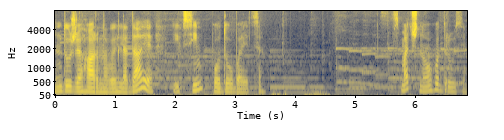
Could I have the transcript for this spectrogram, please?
Він дуже гарно виглядає і всім подобається. Смачного, друзі!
